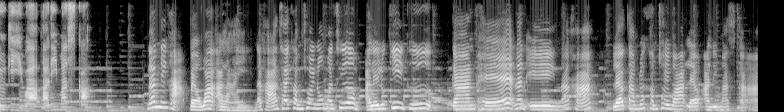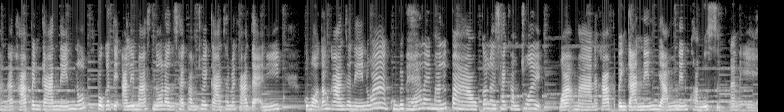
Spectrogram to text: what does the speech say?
ลูกีวาอะริมัสกะ นั่นนี่ค่ะ แปลว่าอะไรนะคะ ใช้คำช่วยโน้มมาเชื่อมอ l เลลูกี้คือการแพ้นั่นเองนะคะ แล้วตามด้วยคำช่วยวะแล้วอาริมัสกานะคะ เป็นการเน้นเนาะปกติอาริมัสเนาะเราจะใช้คำช่วยการใช่ไหมคะ แต่อันนี้คุณหมอต้องการจะเน้นว่าคุณไปแพ้อะไรมาหรือเปล่า ก็เลยใช้คำช่วยวะมานะคะ เป็นการเน้นย้ำเน้นความรู้สึกนั่นเอง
